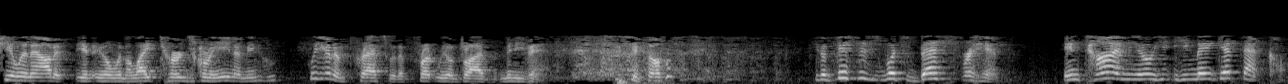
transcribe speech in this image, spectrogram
peeling out at, you know, when the light turns green. I mean, who, who are you going to impress with a front wheel drive minivan? you know? You know, this is what's best for him. In time, you know, he, he may get that car.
